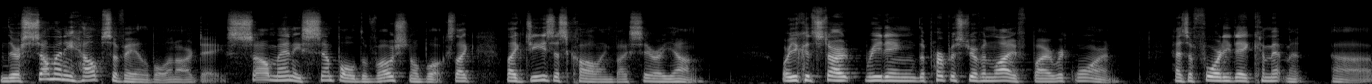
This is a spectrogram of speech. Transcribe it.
And there are so many helps available in our day. So many simple devotional books, like, like Jesus Calling by Sarah Young. Or you could start reading The Purpose Driven Life by Rick Warren. Has a 40 day commitment uh,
